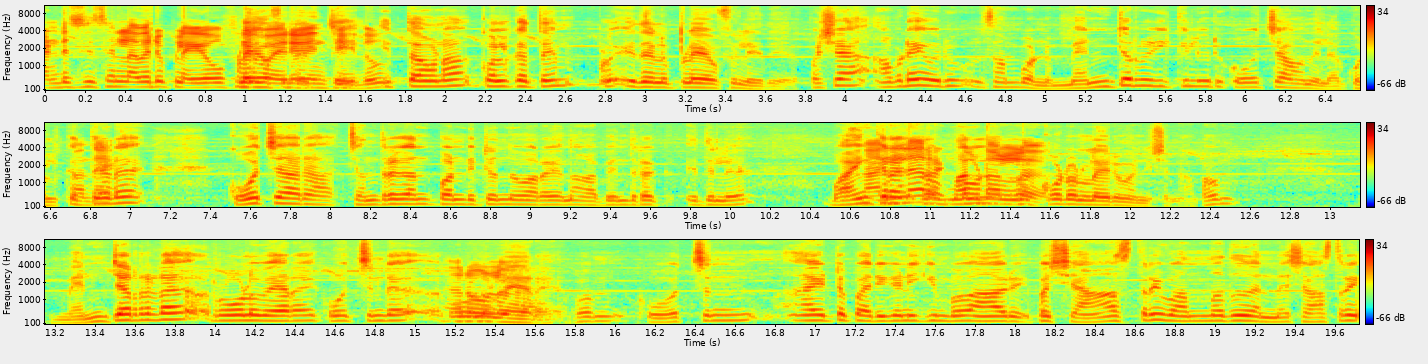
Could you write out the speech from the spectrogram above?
രണ്ട് സീസണിൽ അവർ പ്ലേ ഓഫിൽ വരികയും ചെയ്തു. ഇത്തവണ കൊൽക്കത്തയും ഇതിൽ പ്ലേ ഓഫിൽ ചെയ്ത്. പക്ഷേ അവിടെ ഒരു സംഭവം ഉണ്ട് മെന്റർ ഒരിക്കലും ഒരു കോച്ചാവുന്നില്ല കൊൽക്കത്തയുടെ കോച്ച് ആരാ? ചന്ദ്രകാന്ത് പണ്ഡിറ്റ് എന്ന് പറയുന്ന ആഭ്യന്തര ഇതിൽ ഭയങ്കര റെക്കോർഡുള്ള ഒരു മനുഷ്യനാണ്. അപ്പം മെന്ററുടെ റോൾ വേറെ കോച്ചിന്റെ റോൾ വേറെ. അപ്പം കോച്ചൻ ആയിട്ട് പരിഗണിക്കുമ്പോൾ ആ ഒരു ഇപ്പം ശാസ്ത്രി വന്നത് തന്നെ ശാസ്ത്രി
